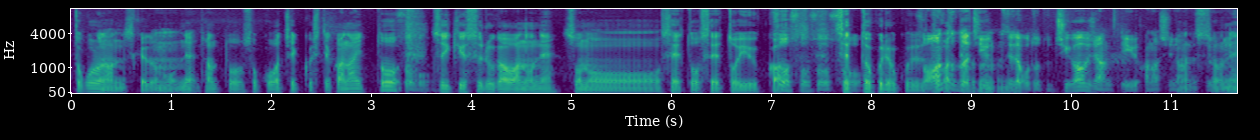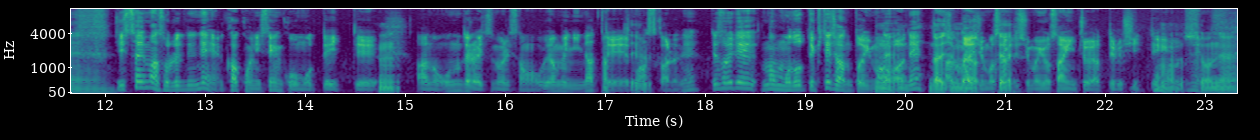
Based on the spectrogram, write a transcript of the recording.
ところなんですけどもね、ちゃんとそこはチェックしていかないと、そう追求する側のね、その正当性というか、そうそうそうそう。説得力とそう。かあんたたち言ってたことと違うじゃんっていう話ななんでよんですすよね。ね。実際まあそれでね、過去に選考を持っていって、うんあの、小野寺一則さんはお辞めになってますからね。で、それで、まあ戻ってきてちゃんと今はね、ね大臣もやってあの大臣もされてしまう予算委員長やってるしっていう、そうですよね。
